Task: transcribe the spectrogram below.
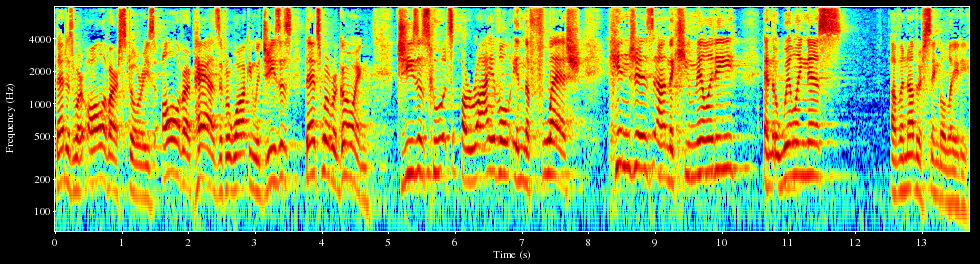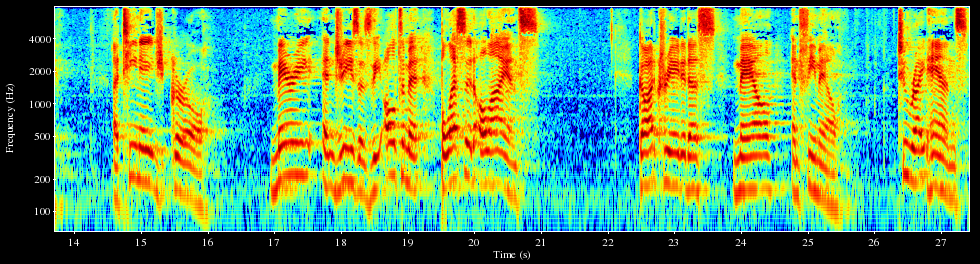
That is where all of our stories, all of our paths, if we're walking with Jesus, that's where we're going. Jesus, whose arrival in the flesh hinges on the humility and the willingness of another single lady, a teenage girl. Mary and Jesus, the ultimate blessed alliance. God created us male and female, two right hands.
